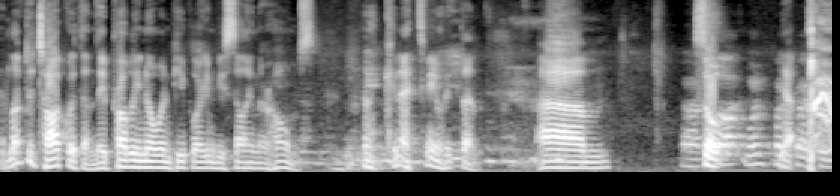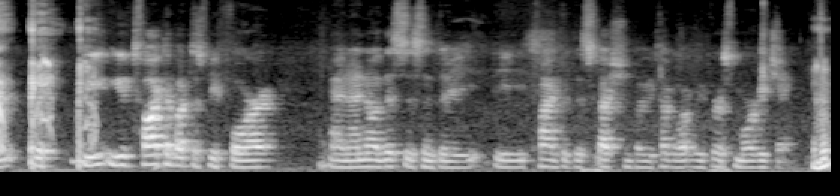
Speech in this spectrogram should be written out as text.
I'd love to talk with them. They probably know when people are going to be selling their homes. Connect me with them. Um, Uh, So- Scott, one quick yeah. question. You, you talked about this before, and I know this isn't the, the time for discussion, but you talked about reverse mortgaging. Mhm.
